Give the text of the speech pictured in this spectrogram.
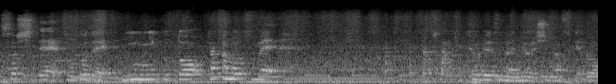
そしてそこでにんにくと鷹の爪。ちょっと強烈な匂いしますけど。に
